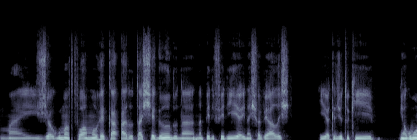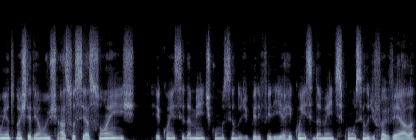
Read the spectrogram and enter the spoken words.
mas de alguma forma o recado está chegando na, na periferia e nas favelas e acredito que em algum momento nós teremos associações reconhecidamente como sendo de periferia, reconhecidamente como sendo de favela,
